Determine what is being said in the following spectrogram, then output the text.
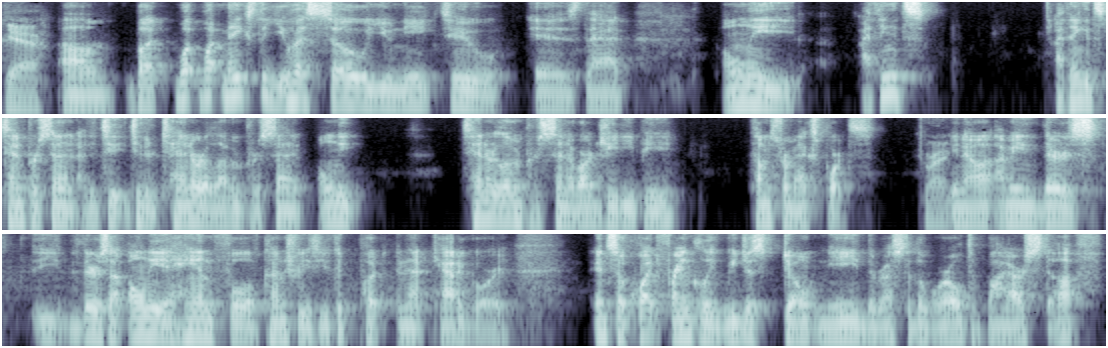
Yeah. Um, but what what makes the U.S. so unique too is that only I think it's I think it's ten percent. I think It's either ten or eleven percent. Only ten or eleven percent of our GDP comes from exports. Right. You know, I mean, there's there's a, only a handful of countries you could put in that category, and so quite frankly, we just don't need the rest of the world to buy our stuff,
